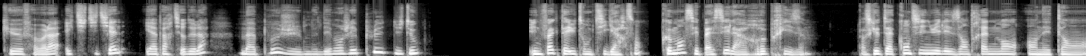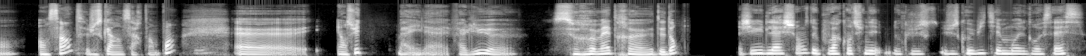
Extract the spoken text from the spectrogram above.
que, enfin voilà, et que tu t'y tiennes. Et à partir de là, ma peau, je me démangeais plus du tout. Une fois que tu as eu ton petit garçon, comment s'est passée la reprise? Parce que tu as continué les entraînements en étant enceinte jusqu'à un certain point. Euh, et ensuite, bah, il a fallu euh, se remettre euh, dedans. J'ai eu de la chance de pouvoir continuer donc jusqu'au huitième mois de grossesse.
